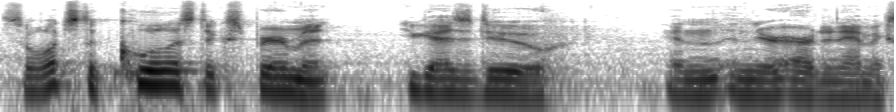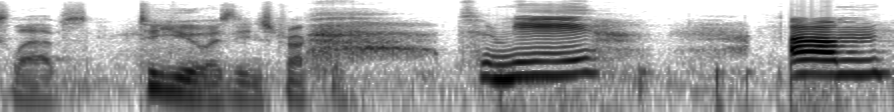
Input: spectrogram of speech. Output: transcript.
So what's the coolest experiment you guys do in, in your aerodynamics labs, to you as the instructor? To me, um,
